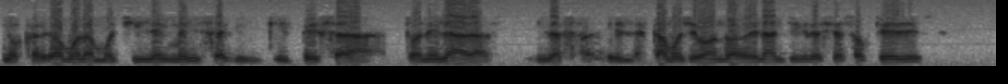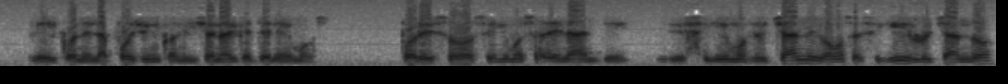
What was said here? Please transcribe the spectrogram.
Nos cargamos la mochila inmensa que, pesa toneladas y la, la, estamos llevando adelante gracias a ustedes con el apoyo incondicional que tenemos. Por eso seguimos adelante, seguimos luchando y vamos a seguir luchando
